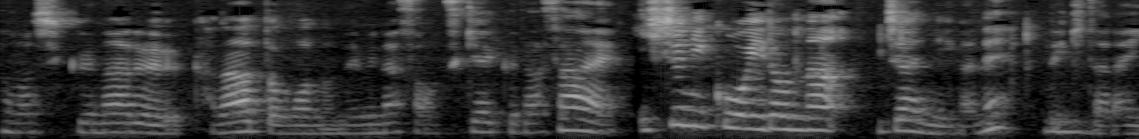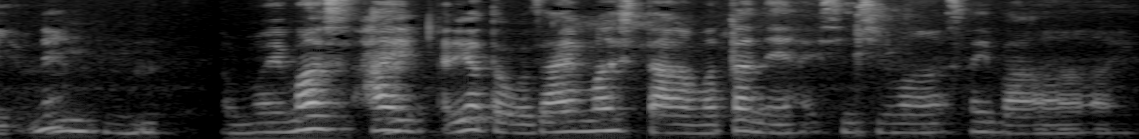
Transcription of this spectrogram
楽しくなるかなと思うので皆さんお付き合いください。一緒にこういろんなジャーニーがねできたらいいよね、うん。と思います。はい、はい。ありがとうございました。またね配信します。バイバーイ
